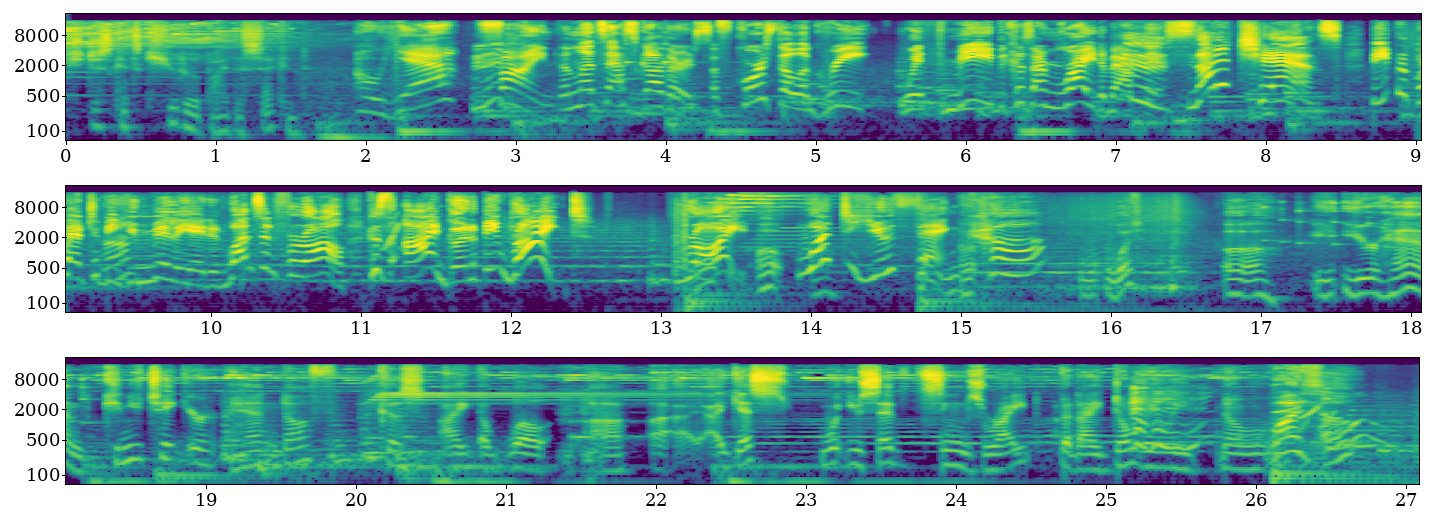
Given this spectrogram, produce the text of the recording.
She just gets cuter by the second. Oh, yeah? Fine. Then let's ask others. Of course they'll agree with me because I'm right about this. Not a chance. Be prepared to be huh? humiliated once and for all, because I'm going to be right. Roy, uh, what do you think, uh, huh? What? Uh, your hand. Can you take your hand off? Because I, uh, well, uh, I, I, guess what you said seems right, but I don't really know. What?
